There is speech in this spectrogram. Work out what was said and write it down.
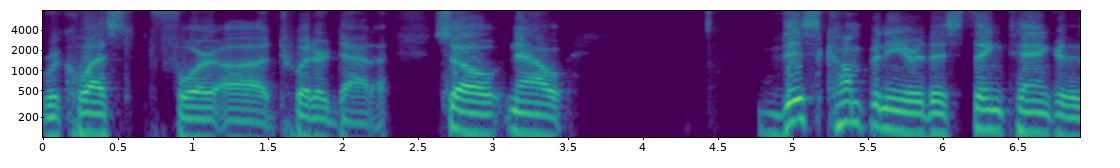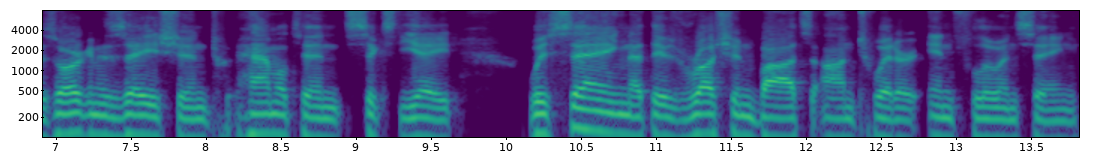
request for uh, Twitter data. So now, this company or this think tank or this organization, Hamilton 68, was saying that there's Russian bots on Twitter influencing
